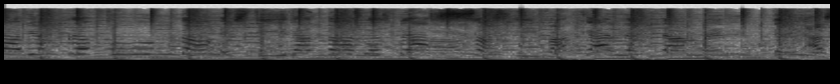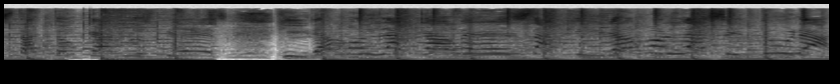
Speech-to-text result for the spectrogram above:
Respira bien profundo, estirando los brazos y baja lentamente hasta tocar los pies. Giramos la cabeza, giramos la cintura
